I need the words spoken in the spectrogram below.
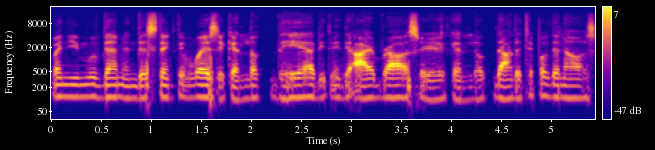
when you move them in distinctive ways, you can look there between the eyebrows, or you can look down the tip of the nose.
